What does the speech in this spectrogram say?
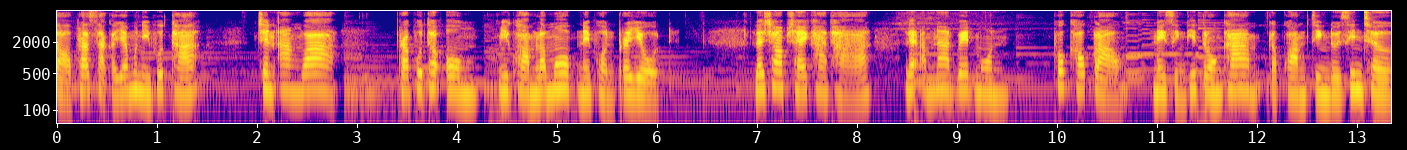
ต่อพระสักยมุนีพุทธะ เช่นอ้างว่า พระพุทธองค์มีความละโมบในผลประโยชน์ และชอบใช้คาถาและอำนาจเวทมนต์ พวกเขากล่าวในสิ่งที่ตรงข้ามกับความจริงโดยสิ้นเชิง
